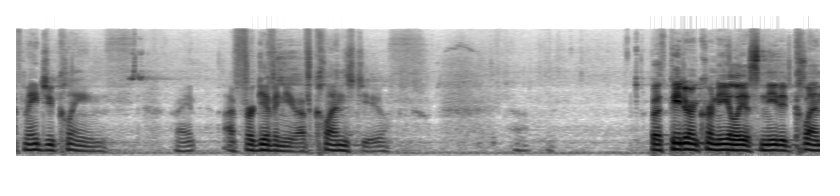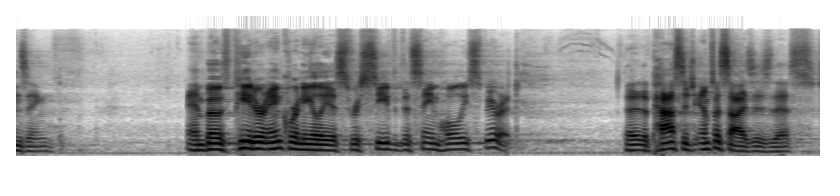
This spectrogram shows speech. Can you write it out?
I've made you clean, right? I've forgiven you, I've cleansed you. Both Peter and Cornelius needed cleansing. And both Peter and Cornelius received the same Holy Spirit. The, the passage emphasizes this.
